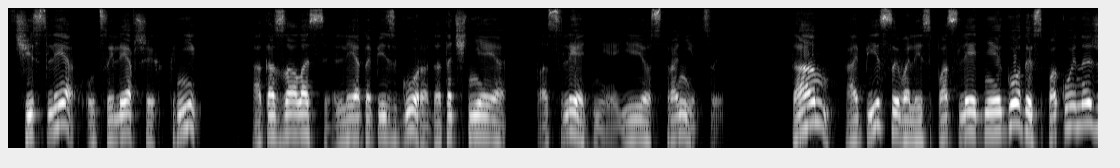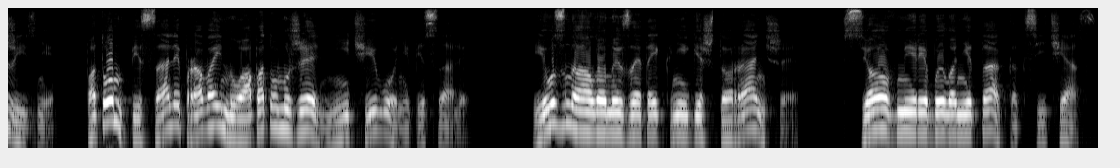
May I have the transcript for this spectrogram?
В числе уцелевших книг оказалась летопись города, точнее, последние ее страницы. Там описывались последние годы спокойной жизни. Потом писали про войну, а потом уже ничего не писали. И узнал он из этой книги, что раньше все в мире было не так, как сейчас.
